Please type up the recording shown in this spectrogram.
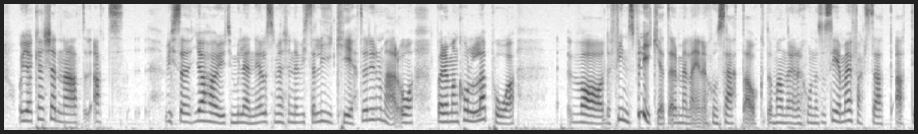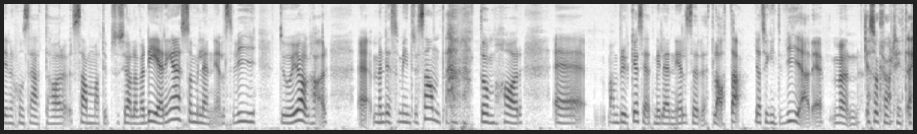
Och jag kan känna att, att vissa, jag hör ju till millennials som jag känner vissa likheter i de här och börjar man kolla på vad det finns för likheter mellan generation Z och de andra generationerna så ser man ju faktiskt att, att generation Z har samma typ sociala värderingar som millennials, vi, du och jag har. Eh, men det som är intressant är att de har eh, man brukar säga att millennials är rätt lata. Jag tycker inte vi är det, men... Såklart inte.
